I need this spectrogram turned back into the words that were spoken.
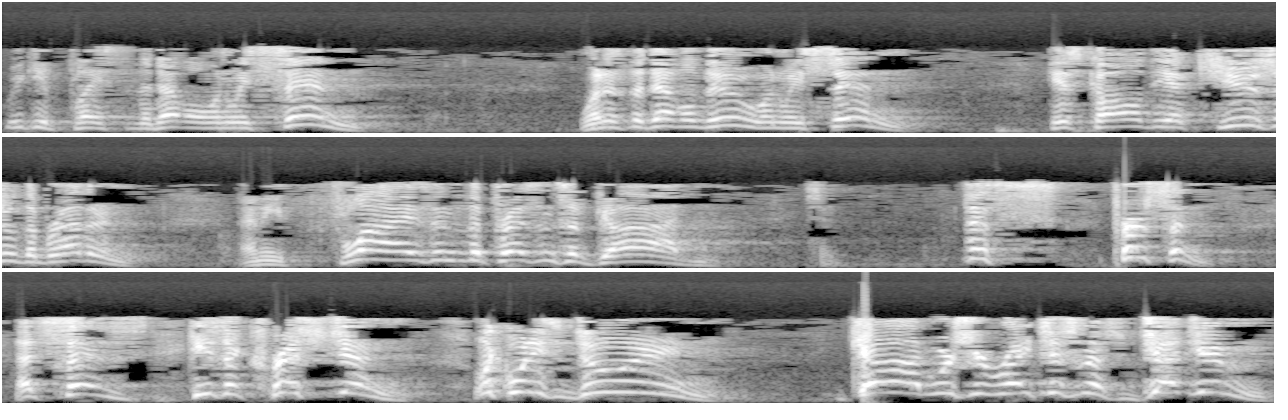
We give place to the devil when we sin. What does the devil do when we sin? He's called the accuser of the brethren. And he flies into the presence of God. He said, This person that says he's a Christian, look what he's doing. God, where's your righteousness? Judge him.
